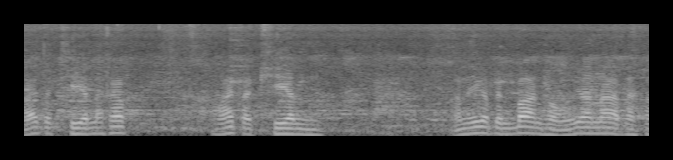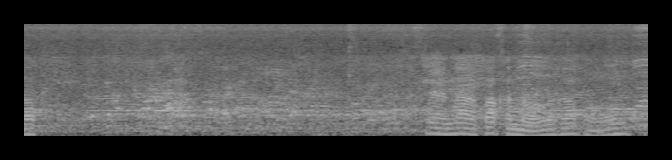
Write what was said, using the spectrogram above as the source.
ไม้ตะเคียนนะครับ ไม้ตะเคียน อันนี้ก็เป็นบ้านของย่านาคนะครับย่านาคพระขนงนะครับผมอัน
